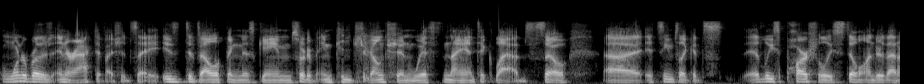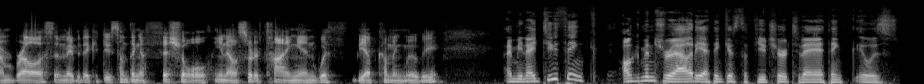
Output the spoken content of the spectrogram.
Warner Brothers Interactive, I should say, is developing this game sort of in conjunction with Niantic Labs. So uh, it seems like it's at least partially still under that umbrella. So maybe they could do something official, you know, sort of tying in with the upcoming movie. I mean, I do think augmented reality. I think is the future. Today, I think it was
